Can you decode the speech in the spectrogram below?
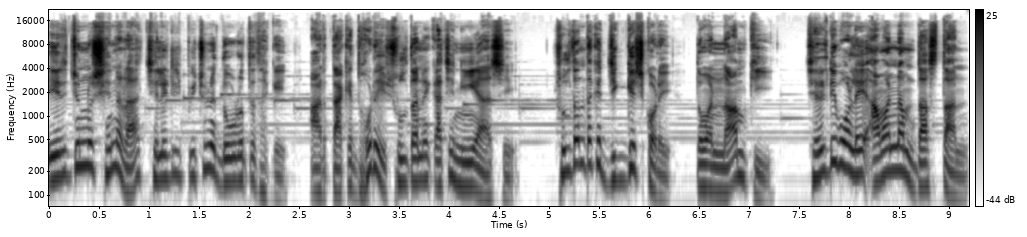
এর জন্য সেনারা ছেলেটির পিছনে দৌড়তে থাকে আর তাকে ধরে সুলতানের কাছে নিয়ে আসে। সুলতান তাকে জিজ্ঞেস করে, তোমার নাম কি? ছেলেটি বলে, আমার নাম দাস্তান।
